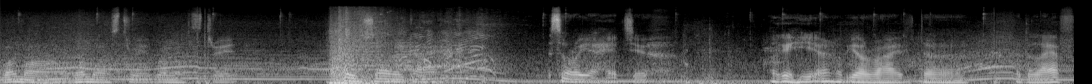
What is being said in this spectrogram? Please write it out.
one more, one more street, one more street. Oh, sorry, guy. Sorry, I hate you. Okay, here we arrived uh, at the left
